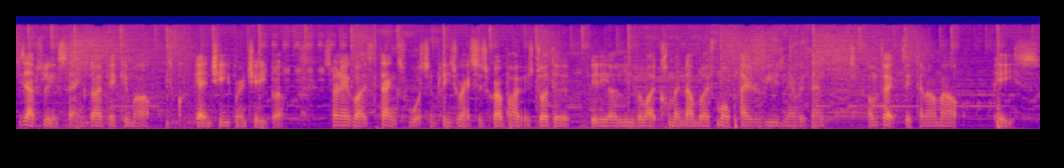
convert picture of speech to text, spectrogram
He's absolutely insane. Don't pick him up. He's getting cheaper and cheaper. So anyway, guys, thanks for watching. Please rate, subscribe. I hope you enjoyed the video. Leave a like, comment down below for more player reviews and everything. I'm Vectic and I'm out. Peace.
